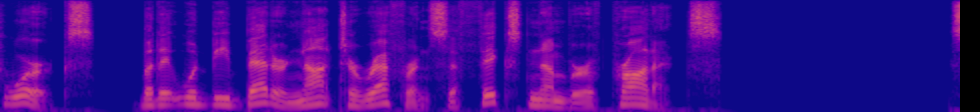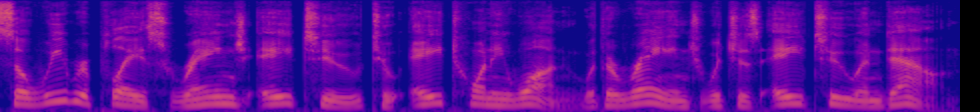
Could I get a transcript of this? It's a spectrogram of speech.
works, but it would be better not to reference a fixed number of products. So we replace range A2 to A21 with a range which is A2 and down,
